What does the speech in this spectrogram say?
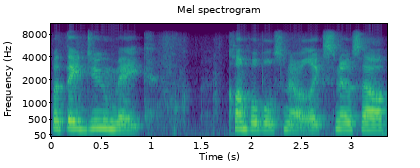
But they do make clumpable snow, like Snowcel.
